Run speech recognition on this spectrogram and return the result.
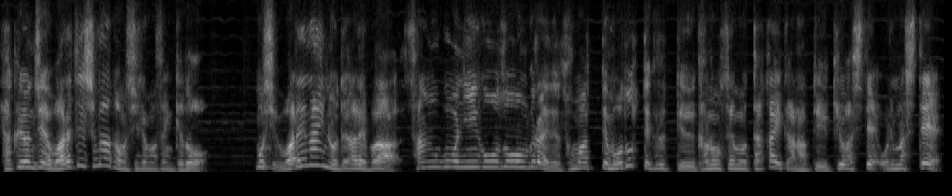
140円割れてしまうかもしれませんけど、もし割れないのであれば、3525ゾーンぐらいで止まって戻ってくるっていう可能性も高いかなという気はしておりまして、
